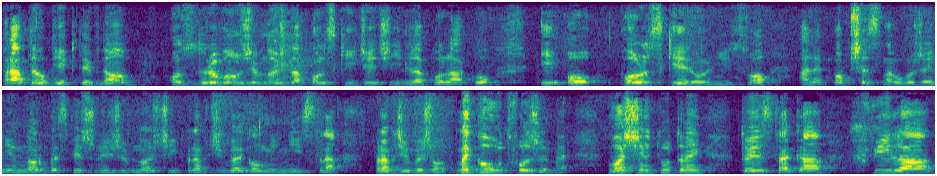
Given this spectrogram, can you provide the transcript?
prawdę obiektywną, o zdrową żywność dla polskich dzieci i dla Polaków i o polskie rolnictwo, ale poprzez nałożenie norm bezpiecznej żywności i prawdziwego ministra, prawdziwy rząd. My go utworzymy. Właśnie tutaj to jest taka chwila,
